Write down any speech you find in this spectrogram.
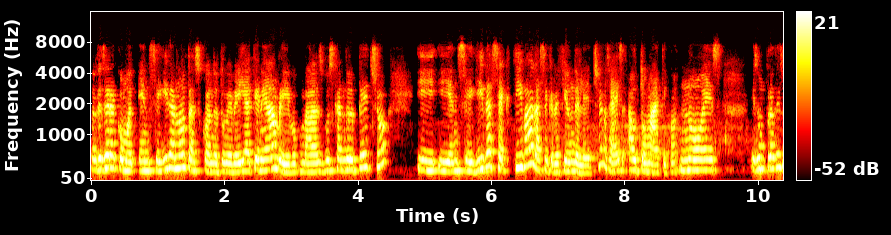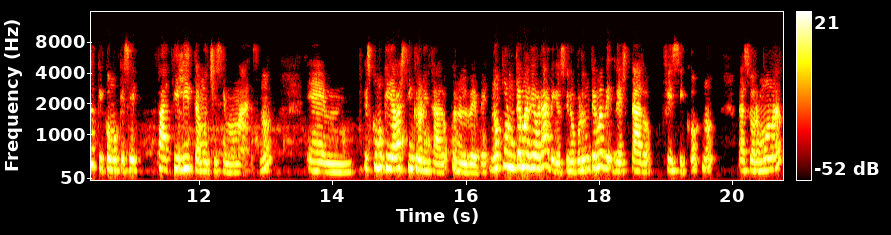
Entonces era como enseguida notas cuando tu bebé ya tiene hambre y vas buscando el pecho y, y, enseguida se activa la secreción de leche, o sea, es automático, no es, es un proceso que como que se facilita muchísimo más, ¿no? Em, es como que ya vas sincronizado con el bebé, no por un tema de horario, sino por un tema de, estado físico, ¿no? Las hormonas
